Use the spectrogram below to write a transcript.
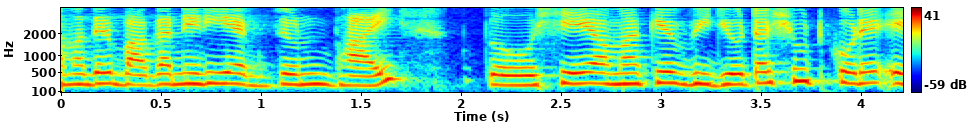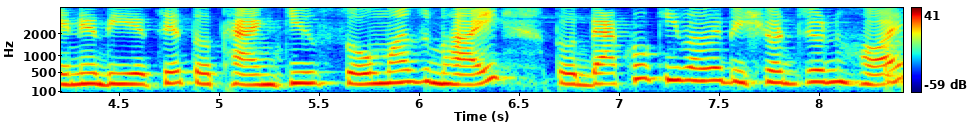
আমাদের বাগানেরই একজন ভাই, তো সে আমাকে ভিডিওটা শ্যুট করে এনে দিয়েছে। তো থ্যাংক ইউ সো মাচ ভাই। তো দেখো কীভাবে বিসর্জন হয়।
